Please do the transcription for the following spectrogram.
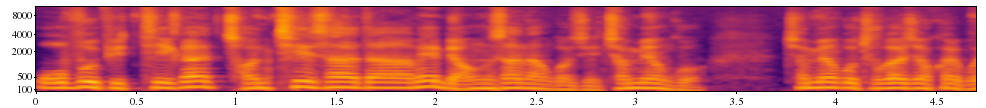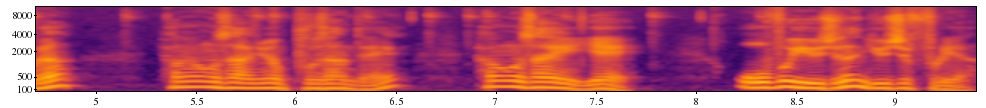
오브 뷰티가 전치사 다음에 명사 나온 거지 전명구 전명구 두 가지 역할 뭐야? 형용사 아니면 부사인데 형용사의 예 오브 유즈는 유즈풀이야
